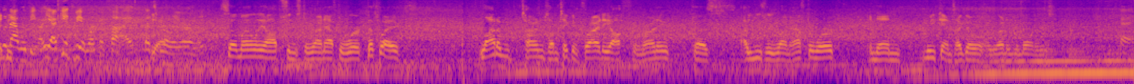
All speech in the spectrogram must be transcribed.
Well, that would be. Yeah, if you have to be at work at five, that's Yeah. really early. So my only option is to run after work. That's why a lot of times I'm taking Friday off from running because I usually run after work, and then weekends I go and run in the mornings. Okay.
